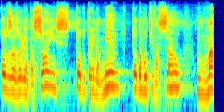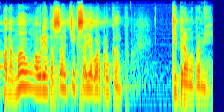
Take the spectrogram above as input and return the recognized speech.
todas as orientações, todo o treinamento, toda a motivação, um mapa na mão, a orientação, eu tinha que sair agora para o campo. Que drama para mim.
